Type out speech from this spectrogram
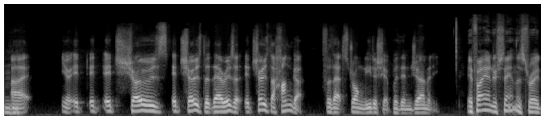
Mm-hmm. Uh, you know, it, it it shows it shows that there is a it shows the hunger for that strong leadership within Germany. If I understand this right,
